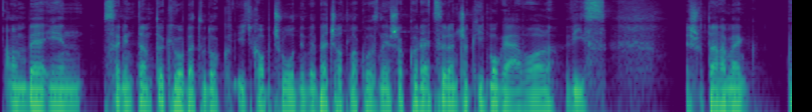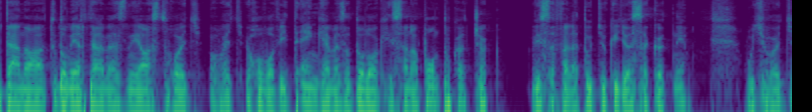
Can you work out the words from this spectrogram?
amiben én szerintem tök jól be tudok így kapcsolódni, vagy becsatlakozni, és akkor egyszerűen csak így magával visz. És utána meg utána tudom értelmezni azt, hogy, hogy hova vitt engem ez a dolog, hiszen a pontokat csak visszafele tudjuk így összekötni. Úgyhogy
